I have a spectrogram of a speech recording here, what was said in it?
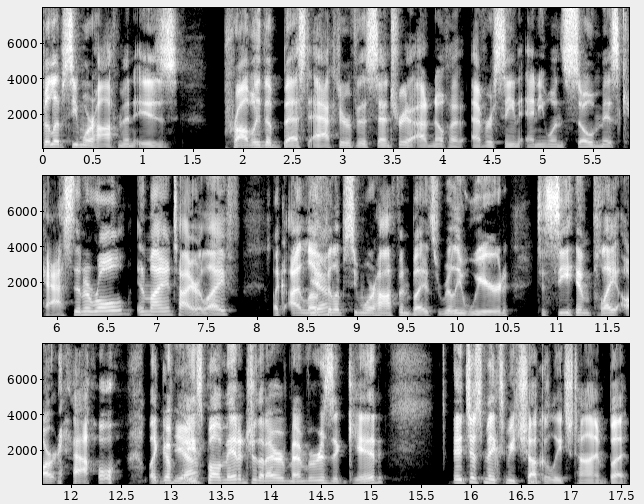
Philip Seymour Hoffman is probably the best actor of the century. I don't know if I've ever seen anyone so miscast in a role in my entire life. Like I love Yeah. Philip Seymour Hoffman, but it's really weird to see him play Art Howe, like a Yeah. baseball manager that I remember as a kid. It just makes me chuckle each time, but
